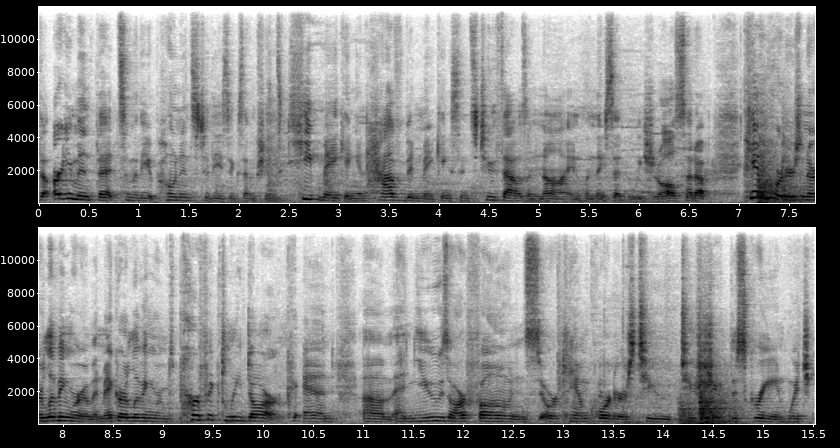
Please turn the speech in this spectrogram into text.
the argument that some of the opponents to these exemptions keep making and have been making since 2009, when they said that we should all set up camcorders in our living room and make our living rooms perfectly dark and um, and use our phones or camcorders to to shoot the screen. Which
